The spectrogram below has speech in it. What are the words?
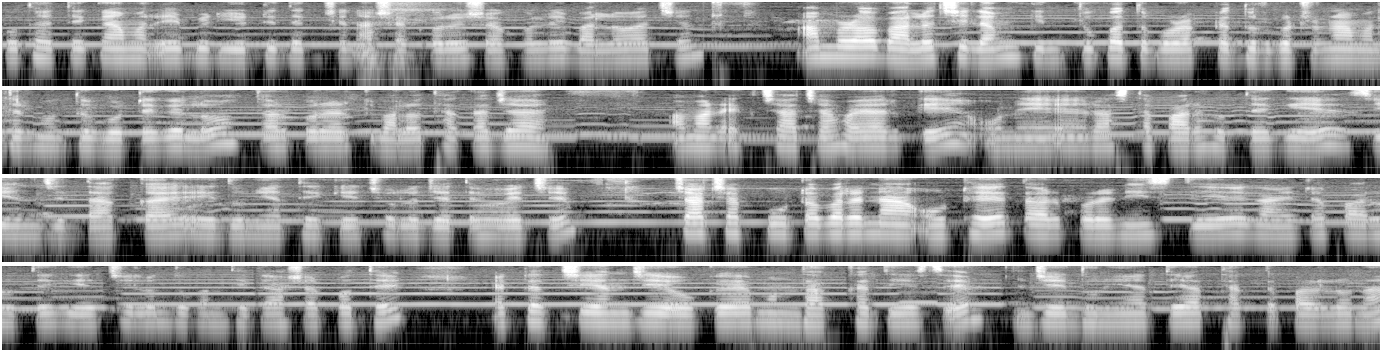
কোথায় থেকে আমার এই ভিডিওটি দেখছেন, আশা করি সকলেই ভালো আছেন। আমরাও ভালো ছিলাম, কিন্তু কত বড় একটা দুর্ঘটনা আমাদের মধ্যে ঘটে গেল, তারপরে আর কি ভালো থাকা যায়। আমার এক চাচা হয় আর কি, উনি রাস্তা পার হতে গিয়ে সিএনজির ধাক্কায় এই দুনিয়া থেকে চলে যেতে হয়েছে। চাচা ফুটাবারে না উঠে তারপরে নিচ দিয়ে গাড়িটা পার হতে গিয়েছিল দোকান থেকে আসার পথে। একটা সিএনজি ওকে এমন ধাক্কা দিয়েছে যে দুনিয়াতে আর থাকতে পারল না।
